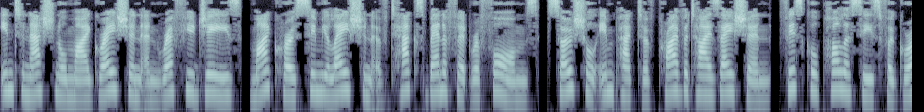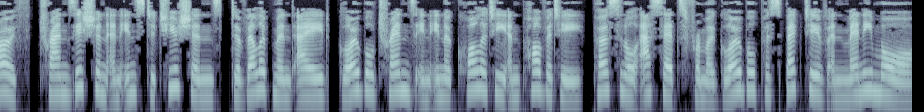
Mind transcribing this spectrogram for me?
international migration and refugees, micro-simulation of tax benefit reforms, social impact of privatization, fiscal policies for growth, transition and institutions, development aid, global trends in inequality and poverty, personal assets from a global perspective and many more.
